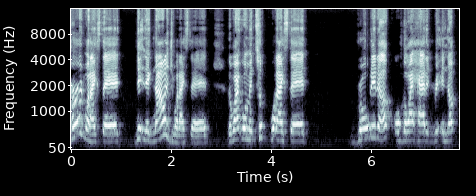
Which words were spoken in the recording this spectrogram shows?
heard what I said, didn't acknowledge what I said. The white woman took what I said, wrote it up, although I had it written up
